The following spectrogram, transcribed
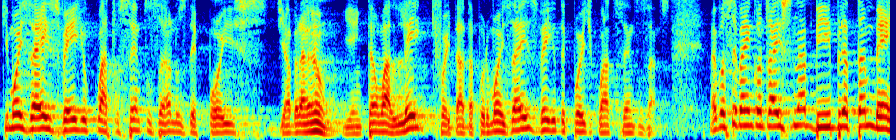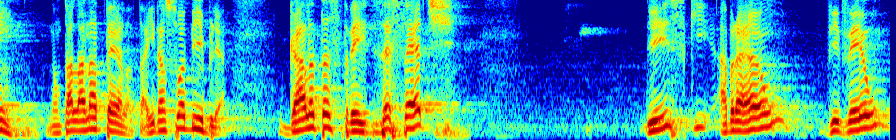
que Moisés veio 400 anos depois de Abraão, e então a lei que foi dada por Moisés veio depois de 400 anos. Mas você vai encontrar isso na Bíblia também, não está lá na tela, está aí na sua Bíblia. Gálatas 3,17 diz que Abraão viveu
